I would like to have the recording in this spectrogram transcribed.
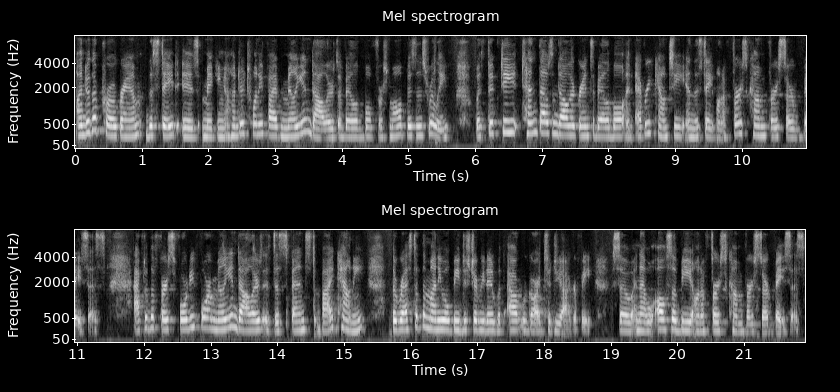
Under the program, the state is making $125 million available for small business relief, with $50, $10,000 grants available in every county in the state on a first come, first served basis. After the first $44 million is dispensed by county, the rest of the money will be distributed without regard to geography. So, and that will also be on a first come, first served basis.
